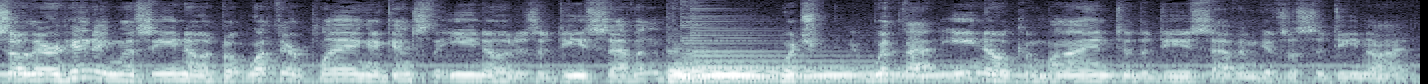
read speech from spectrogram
So they're hitting this E note, but what they're playing against the E note is a D7, which with that E note combined to the D7 gives us a D9.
